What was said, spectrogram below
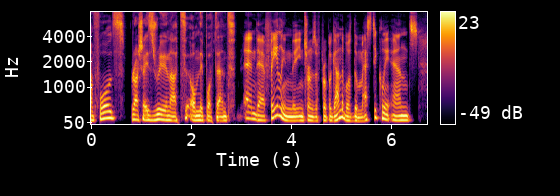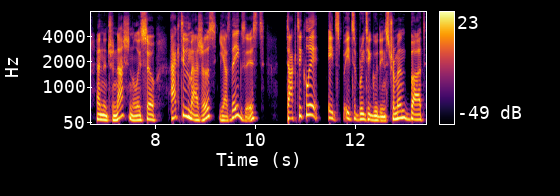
unfolds russia is really not omnipotent. And they're failing in terms of propaganda both domestically and and internationally. So active measures yes they exist. Tactically it's it's a pretty good instrument but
